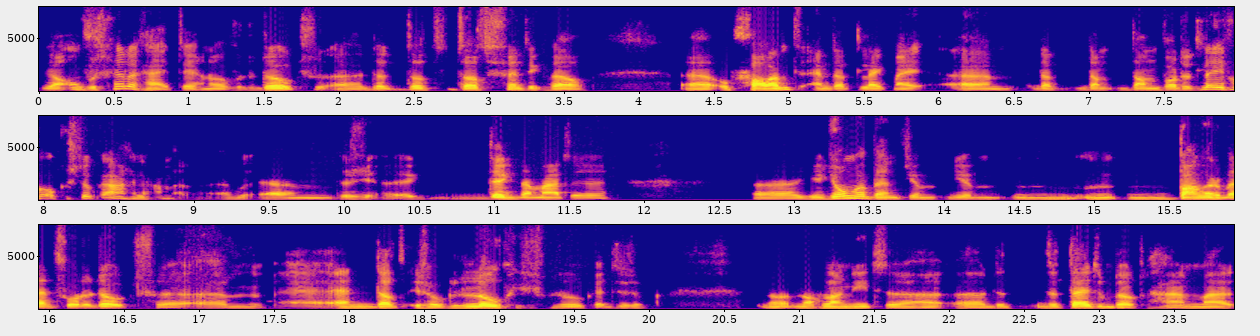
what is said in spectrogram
ja, onverschilligheid tegenover de dood, dat, dat, dat vind ik wel opvallend. En dat lijkt mij, um, dat, dan, dan wordt het leven ook een stuk aangenamer. Um, dus ik denk naarmate uh, je jonger bent, je, je banger bent voor de dood. Uh, um, en dat is ook logisch. Bedoel, het is ook nog, nog lang niet uh, de, de, tijd om dood te gaan. Maar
